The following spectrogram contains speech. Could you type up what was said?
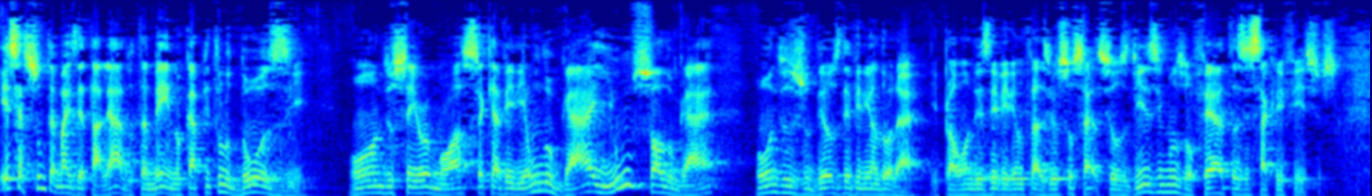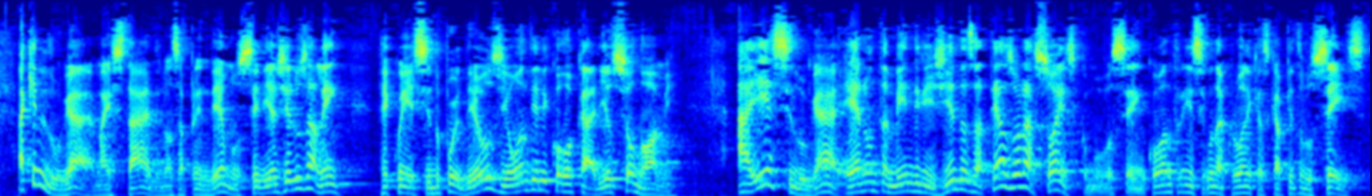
Esse assunto é mais detalhado também no capítulo 12, onde o Senhor mostra que haveria um lugar e um só lugar onde os judeus deveriam adorar e para onde eles deveriam trazer os seus, dízimos, ofertas e sacrifícios. Aquele lugar, mais tarde, nós aprendemos, seria Jerusalém, reconhecido por Deus e onde ele colocaria o seu nome. A esse lugar eram também dirigidas até as orações, como você encontra em 2 Crônicas, capítulo 6.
